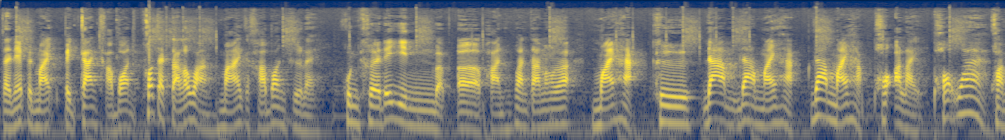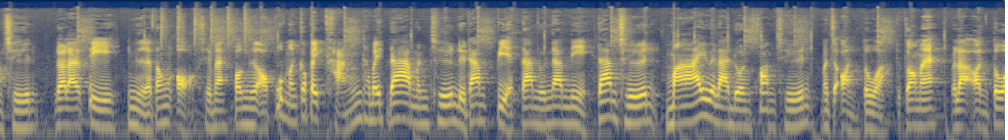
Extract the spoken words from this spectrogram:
แต่นี้เป็นไม้เป็นก้านคาร์บอนข้อแตกต่างระหว่างไม้กับคาร์บอนคืออะไร คุณเคยได้ยินแบบเอ่อผ่านทุกพันตามบ้างว่าไม้หักคือด้ามด้ามไม้หัก ด้ามไม้หักเพราะอะไร เพราะว่าความชื้นเวลาตีเหงื่อต้องออกใช่ไหมพอเหงื่อออกปุ๊บมันก็ไปขังทำให้ด้ามมันชื้นหรือด้ามเปียกด้ามนู้นด้ามนี่ด้ามชื้น ไม้เวลาโดนความชื้นมันจะอ่อนตัวถูกต้องไหมเวลาอ่อนตัว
